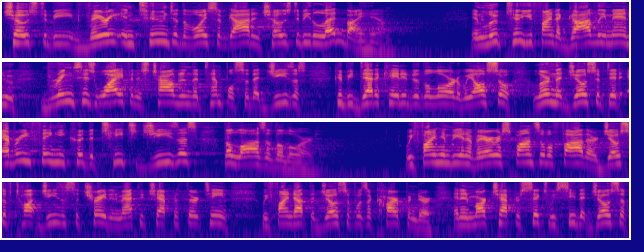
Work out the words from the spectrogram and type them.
chose to be very in tune to the voice of God and chose to be led by him. In Luke 2, you find a godly man who brings his wife and his child into the temple so that Jesus could be dedicated to the Lord. We also learn that Joseph did everything he could to teach Jesus the laws of the Lord. We find him being a very responsible father. Joseph taught Jesus a trade. In Matthew chapter 13, we find out that Joseph was a carpenter. And in Mark chapter 6, we see that Joseph,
